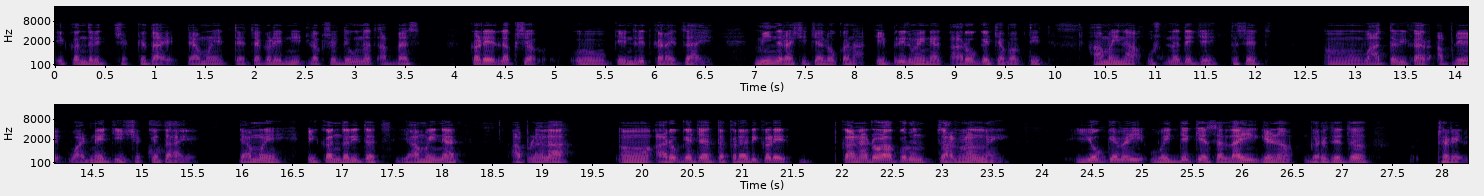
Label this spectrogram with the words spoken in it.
एकंदरीत शक्यता आहे. त्यामुळे त्याच्याकडे नीट लक्ष देऊनच अभ्यासकडे लक्ष केंद्रित करायचं आहे. मीन राशीच्या लोकांना एप्रिल महिन्यात आरोग्याच्या बाबतीत हा महिना उष्णतेचे तसेच वातविकार आपले वाढण्याची शक्यता आहे. त्यामुळे एकंदरीतच या महिन्यात आपणाला आरोग्याच्या तक्रारीकडे कानाडोळा करून चालणार नाही. योग्य वेळी वैद्यकीय सल्लाही घेणं गरजेचं ठरेल.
